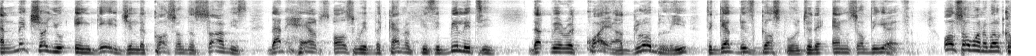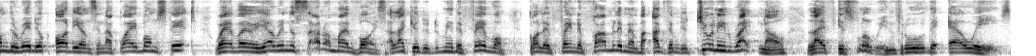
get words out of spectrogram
and make sure you engage in the course of the service. That helps us with the kind of visibility that we require globally to get this gospel to the ends of the earth. Also I want to welcome the radio audience in Akwa Ibom State. Wherever you're hearing the sound of my voice, I'd like you to do me the favor. Call a friend, a family member, ask them to tune in right now. Life is flowing through the airwaves.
